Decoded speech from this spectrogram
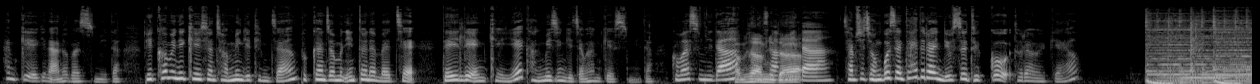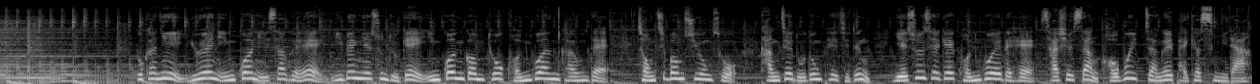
함께 얘기 나눠봤습니다. 빅커뮤니케이션 전민기 팀장, 북한 전문 인터넷 매체 데일리 NK의 강미진 기자와 함께했습니다. 고맙습니다. 감사합니다. 감사합니다. 잠시 정보센터 헤드라인 뉴스 듣고 돌아올게요. 북한이 유엔 인권 이사회에 262개 인권 검토 권고안 가운데 정치범 수용소, 강제 노동 폐지 등 63개 권고에 대해 사실상 거부 입장을 밝혔습니다.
